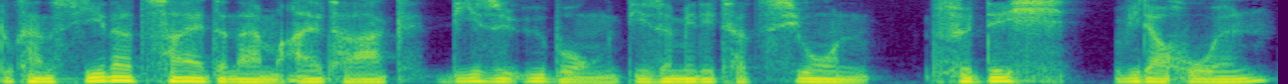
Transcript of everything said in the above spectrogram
Du kannst jederzeit in deinem Alltag diese Übung, diese Meditation für dich wiederholen.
